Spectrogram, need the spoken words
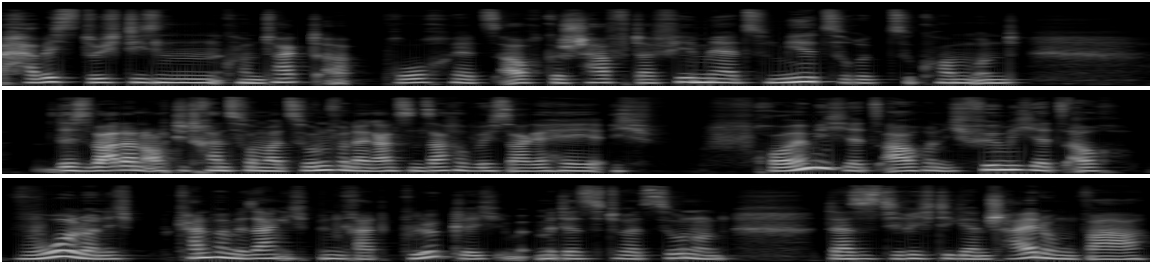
habe ich es durch diesen Kontaktabbruch jetzt auch geschafft, da viel mehr zu mir zurückzukommen. Und das war dann auch die Transformation von der ganzen Sache, wo ich sage, hey, ich freue mich jetzt auch und ich fühle mich jetzt auch wohl und ich kann von mir sagen, ich bin gerade glücklich mit der Situation und dass es die richtige Entscheidung war.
